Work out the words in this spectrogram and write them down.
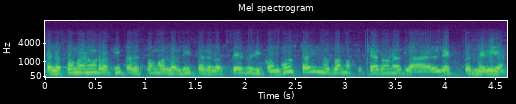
Se los pongo en un ratito, les pongo la lista de los precios y con gusto ahí nos vamos a echar unas, la, el día que usted me diga.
